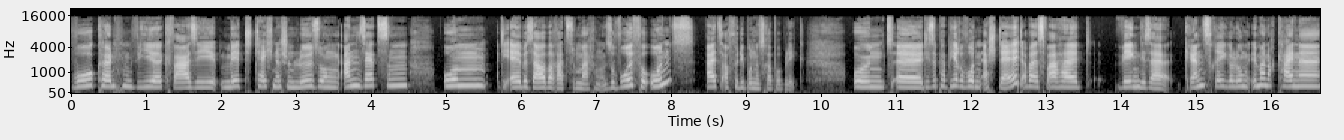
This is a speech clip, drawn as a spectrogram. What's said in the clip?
wo könnten wir quasi mit technischen Lösungen ansetzen, um die Elbe sauberer zu machen, sowohl für uns als auch für die Bundesrepublik. Und äh, diese Papiere wurden erstellt, aber es war halt wegen dieser Grenzregelung immer noch keine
